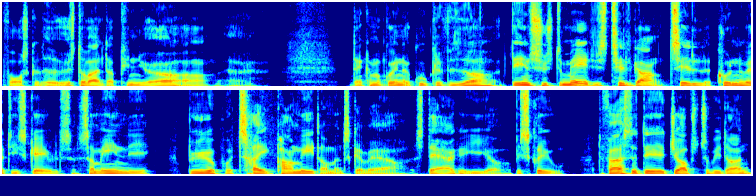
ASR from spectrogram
forskere, der hedder Østervald og Pignør, og øh, den kan man gå ind og google videre. Det er en systematisk tilgang til kundeværdiskabelse, som egentlig bygger på tre parametre, man skal være stærke i at beskrive. Det første, det er jobs to be done.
